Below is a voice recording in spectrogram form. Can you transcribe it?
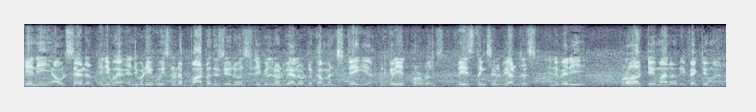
Any outsider, anybody, anybody who is not a part of this university will not be allowed to come and stay here and create problems. These things will be addressed in a very proactive manner, effective manner.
